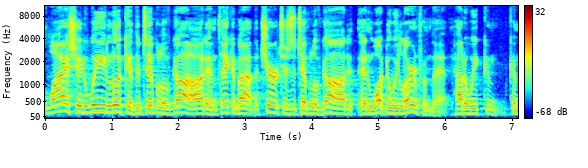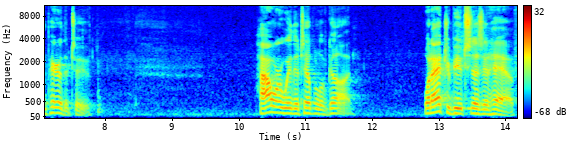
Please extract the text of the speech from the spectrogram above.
why should we look at the temple of God and think about the church as the temple of God, and what do we learn from that? How do we com- compare the two? How are we the temple of God? What attributes does it have?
